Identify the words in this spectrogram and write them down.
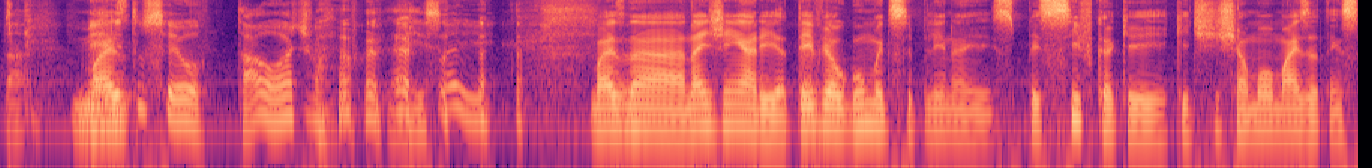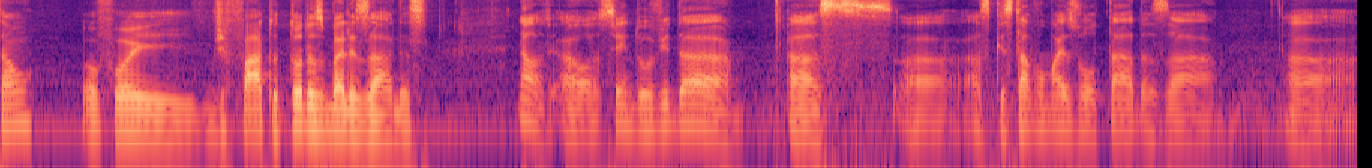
Tá. Mérito Mas... seu, tá ótimo. É isso aí. Mas na, na engenharia, teve alguma disciplina específica que, que te chamou mais atenção? Ou foi, de fato, todas balizadas? Não, sem dúvida, as, as que estavam mais voltadas à, à,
